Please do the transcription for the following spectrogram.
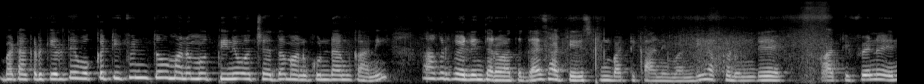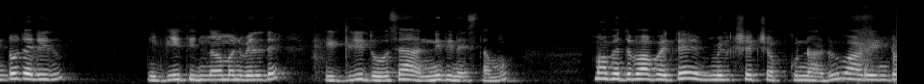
బట్ అక్కడికి వెళ్తే ఒక్క టిఫిన్తో మనము తిని వచ్చేద్దాం అనుకుంటాం కానీ అక్కడికి వెళ్ళిన తర్వాత గ్యాస్ ఆ టేస్ట్ని బట్టి కానివ్వండి అక్కడ ఉండే ఆ టిఫిన్ ఎంతో తెలీదు. ఇడ్లీ తిందామని వెళ్తే ఇడ్లీ దోశ అన్నీ తినేస్తాము. మా పెద్ద బాబు అయితే మిల్క్ షేక్ చెప్పుకున్నాడు. వాడు ఏంటో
